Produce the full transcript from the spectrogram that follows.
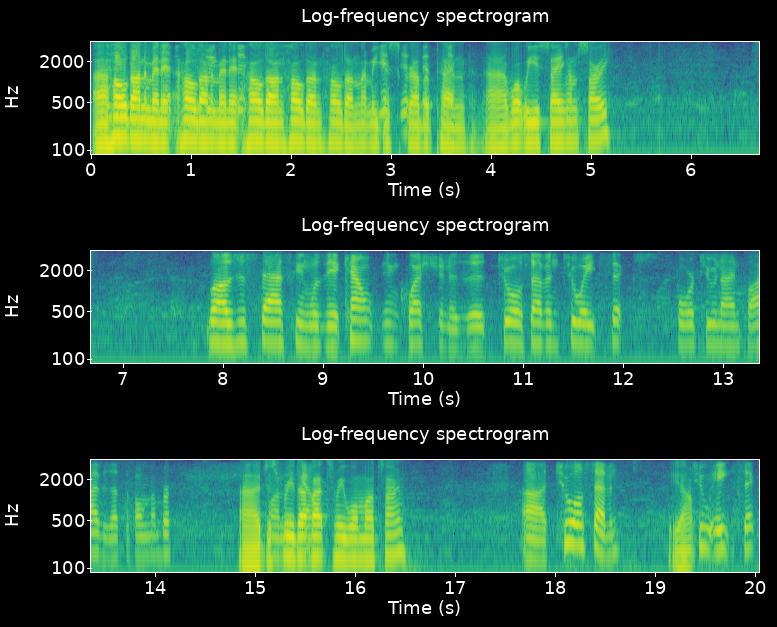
Uh, hold on a minute. Hold on a minute. Hold on. Hold on. Hold on. Let me Yep, just yep, grab a yep, yep. pen. Uh, what were you saying? I'm sorry. Well, I was just asking, was the account in question, is it 207-286-4295? Is that the phone number? Uh, just read that account? back to me one more time. Uh, 207 Yeah. 286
